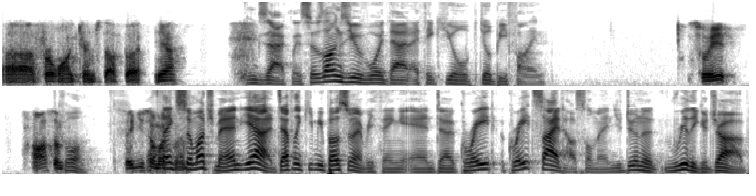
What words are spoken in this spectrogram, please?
uh, for long term stuff. But yeah, Exactly. So as long as you avoid that, I think you'll you'll be fine. sweet, awesome. Cool. Thank you so Well, much. thanks man. so much, man. Yeah, definitely keep me posted on everything. And uh, great, great side hustle, man. You're doing a really good job.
